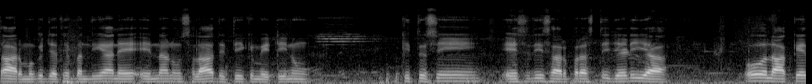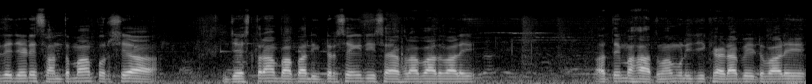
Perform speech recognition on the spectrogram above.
ਧਾਰਮਿਕ ਜਥੇਬੰਦੀਆਂ ਨੇ ਇਹਨਾਂ ਨੂੰ ਸਲਾਹ ਦਿੱਤੀ ਕਮੇਟੀ ਨੂੰ ਕਿ ਤੁਸੀਂ ਇਸ ਦੀ ਸਰਪ੍ਰਸਤੀ ਜਿਹੜੀ ਆ, ਉਹ ਇਲਾਕੇ ਦੇ ਜਿਹੜੇ ਸੰਤ ਮਹਾਂਪੁਰਸ਼ ਆ, ਜਿਸ ਤਰ੍ਹਾਂ ਬਾਬਾ ਲੀਡਰ ਸਿੰਘ ਜੀ ਸੈਫਲਾਬਾਦ ਵਾਲੇ ਅਤੇ ਮਹਾਤਮਾ ਮੁਨੀ ਜੀ ਖੈੜਾ ਬੇਟ ਵਾਲੇ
